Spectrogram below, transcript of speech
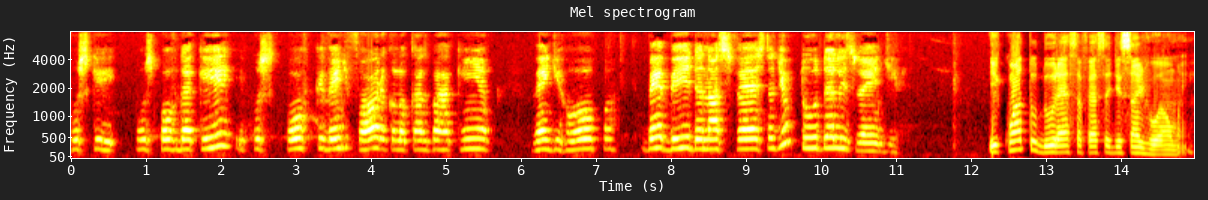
os que os povos daqui e para os povos que vêm de fora, colocar as barraquinhas, vende roupa, bebida nas festas, de um tudo eles vendem. E quanto dura essa festa de São João, mãe?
